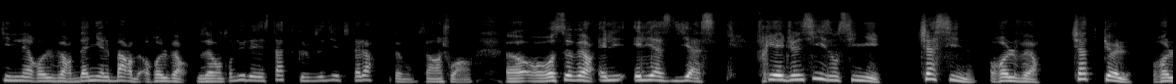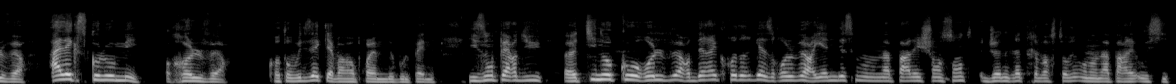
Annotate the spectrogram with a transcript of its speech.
Kinley, Rolver, Daniel Bard, Rolver. Vous avez entendu les stats que je vous ai dit tout à l'heure? Bon, c'est un choix. Hein. Euh, receveur, Elias Diaz. Free Agency, ils ont signé Chassin, Rolver, Chad Kull, Rolver, Alex Colomé, Rolver, quand on vous disait qu'il y avait un problème de bullpen. Ils ont perdu euh, Tinoco, Rolver, Derek Rodriguez, Rolver, Yann Desmond, on en a parlé, chansante, John Gray, Trevor Story, on en a parlé aussi.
